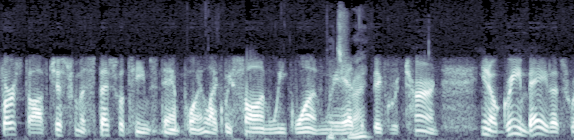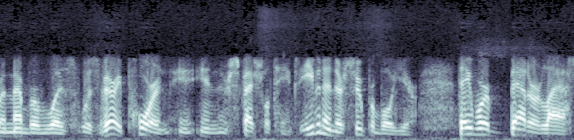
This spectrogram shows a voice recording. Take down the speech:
first off, just from a special team standpoint, like we saw in week one, he had right. the big return, you know, Green Bay, let's remember, was, was very poor in, in their special teams, even in their Super Bowl year. They were better last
